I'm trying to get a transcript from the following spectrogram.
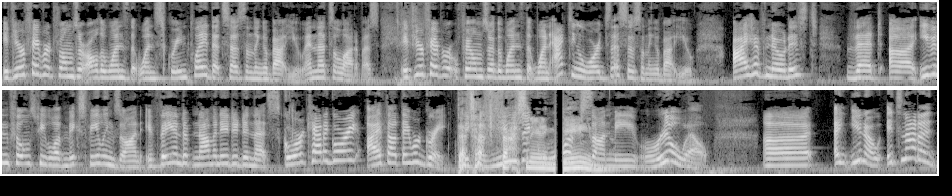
If your favorite films are all the ones that won screenplay, that says something about you, and that's a lot of us. If your favorite films are the ones that won acting awards, that says something about you. I have noticed that uh, even films people have mixed feelings on, if they end up nominated in that score category, I thought they were great That's a because fascinating music works on me real well. Uh, you know, it's not a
